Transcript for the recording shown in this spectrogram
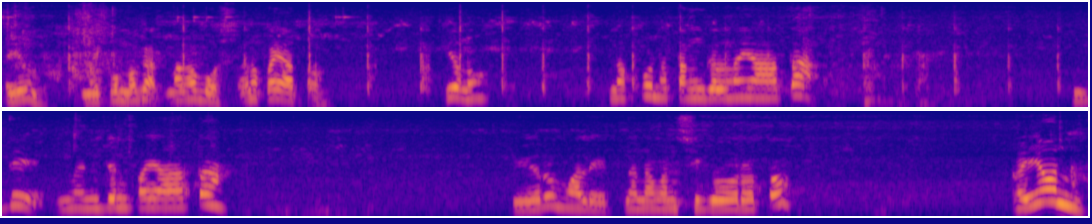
Ayun, may kumagat mga boss. Ano kaya to? Yun oh. Naku, natanggal na yata. Hindi, nandyan pa yata. Pero maliit na naman siguro to. Ayun,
